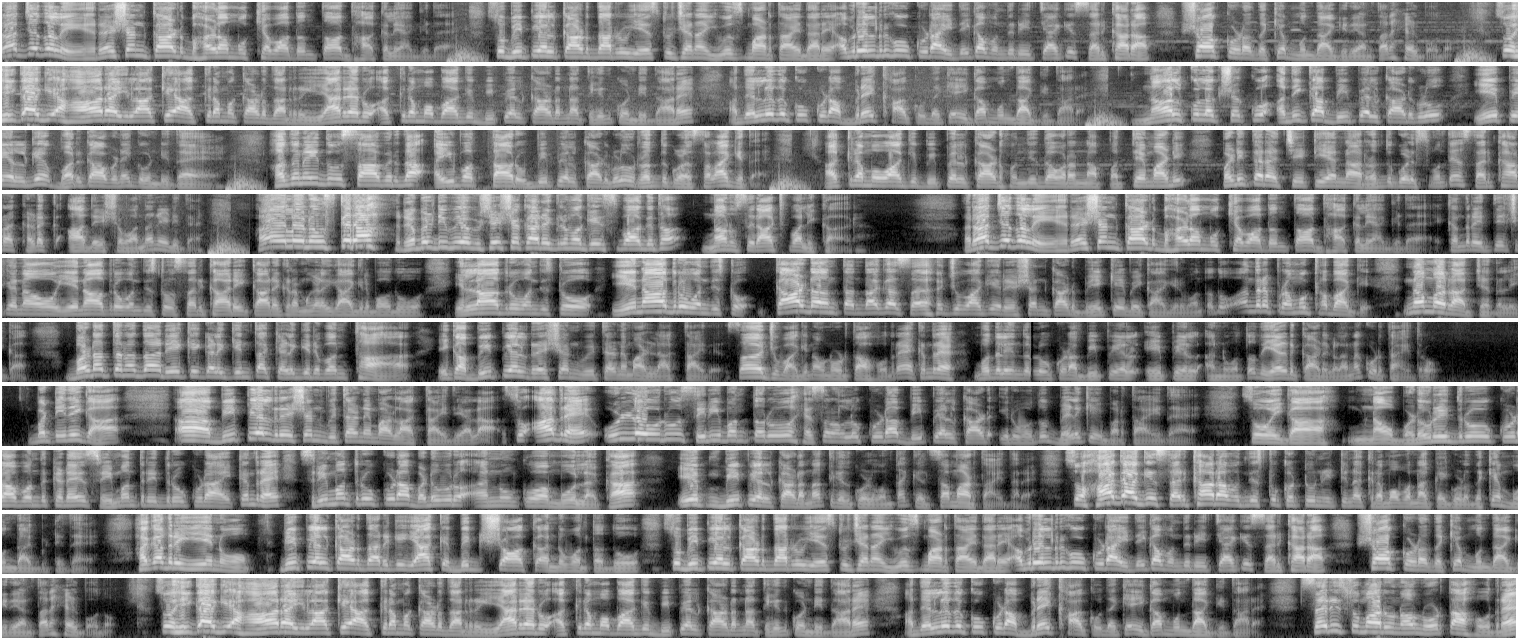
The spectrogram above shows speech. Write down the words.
ರಾಜ್ಯದಲ್ಲಿ ration card ಬಹಳ ಮುಖ್ಯವಾದಂತ ದಾಖಲೆಯಾಗಿದೆ. ಸೊ ಬಿ ಪಿ ಎಲ್ ಕಾರ್ಡ್ದಾರರು ಎಷ್ಟು ಜನ ಯೂಸ್ ಮಾಡ್ತಾ ಇದ್ದಾರೆ ಅವರೆಲ್ಲರಿಗೂ ಕೂಡ ಇದೀಗ ಒಂದು ರೀತಿಯಾಗಿ ಸರ್ಕಾರ ಶಾಕ್ ಕೊಡೋದಕ್ಕೆ ಮುಂದಾಗಿದೆ ಅಂತಾನೆ ಹೇಳ್ಬೋದು. ಸೊ ಹೀಗಾಗಿ ಆಹಾರ ಇಲಾಖೆ ಅಕ್ರಮ ಕಾರ್ಡ್ದಾರರು ಯಾರ್ಯಾರು ಅಕ್ರಮವಾಗಿ ಬಿ ಪಿ ಎಲ್ ಕಾರ್ಡನ್ನು ತೆಗೆದುಕೊಂಡಿದ್ದಾರೆ, ಅದೆಲ್ಲದಕ್ಕೂ ಕೂಡ ಬ್ರೇಕ್ ಹಾಕುವುದಕ್ಕೆ ಈಗ ಮುಂದಾಗಿದ್ದಾರೆ. ನಾಲ್ಕು ಲಕ್ಷಕ್ಕೂ ಅಧಿಕ ಬಿ ಪಿ ಎಲ್ ಕಾರ್ಡ್ಗಳು ಎ ಪಿ ಎಲ್ಗೆ ವರ್ಗಾವಣೆಗೊಂಡಿದೆ. ಹದಿನೈದು ಸಾವಿರದ ಐವತ್ತಾರು ಬಿ ಪಿ ಎಲ್ ಕಾರ್ಡ್ಗಳು ರದ್ದುಗೊಳಿಸಲಾಗಿದೆ. ಅಕ್ರಮವಾಗಿ ಬಿ ಪಿ ಎಲ್ ಕಾರ್ಡ್ ಹೊಂದಿದ್ದವರನ್ನ ಪತ್ತೆ ಮಾಡಿ ಪಡಿತರ ಚೀಟಿಯನ್ನ ರದ್ದುಗೊಳಿಸುವಂತೆ ಸರ್ಕಾರ ಖಡಕ್ ಆದೇಶವನ್ನ ನೀಡಿದೆ. ಹಲೋ ನಮಸ್ಕಾರ. ರೆಬಲ್ ಟಿವಿಯ ವಿಶೇಷ ಕಾರ್ಯಕ್ರಮಕ್ಕೆ ಸ್ವಾಗತ. ನಾನು ಸಿರಾಜ್ ಪಾಲಿಕಾರ್ ರಾಜ್ಯದಲ್ಲಿ ರೇಷನ್ ಕಾರ್ಡ್ ಬಹಳ ಮುಖ್ಯವಾದಂಥ ದಾಖಲೆಯಾಗಿದೆ. ಯಾಕಂದರೆ ಇತ್ತೀಚೆಗೆ ನಾವು ಏನಾದರೂ ಒಂದಿಷ್ಟು ಸರ್ಕಾರಿ ಕಾರ್ಯಕ್ರಮಗಳಿಗಾಗಿರ್ಬೋದು ಎಲ್ಲಾದರೂ ಒಂದಿಷ್ಟು, ಏನಾದರೂ ಒಂದಿಷ್ಟು ಕಾರ್ಡ್ ಅಂತಂದಾಗ ಸಹಜವಾಗಿ ರೇಷನ್ ಕಾರ್ಡ್ ಬೇಕೇ ಬೇಕಾಗಿರುವಂಥದ್ದು. ಅಂದರೆ ಪ್ರಮುಖವಾಗಿ ನಮ್ಮ ರಾಜ್ಯದಲ್ಲಿ ಈಗ ಬಡತನದ ರೇಖೆಗಳಿಗಿಂತ ಕೆಳಗಿರುವಂಥ ಈಗ ಬಿ ಪಿ ಎಲ್ ರೇಷನ್ ವಿತರಣೆ ಮಾಡಲಾಗ್ತಾ ಇದೆ. ಸಹಜವಾಗಿ ನಾವು ನೋಡ್ತಾ ಹೋದರೆ, ಯಾಕಂದರೆ ಮೊದಲಿಂದಲೂ ಕೂಡ B P L, A P L ಅನ್ನುವಂಥದ್ದು ಎರಡು ಕಾರ್ಡ್ಗಳನ್ನು ಕೊಡ್ತಾ ಇದ್ರು. ಬಟ್ ಇದೀಗ ಬಿ ಪಿ ಎಲ್ ರೇಷನ್ ವಿತರಣೆ ಮಾಡಲಾಗ್ತಾ ಇದೆಯಲ್ಲ? ಸೊ ಆದರೆ ಉಳ್ಳವರು, ಸಿರಿವಂತರು ಹೆಸರಲ್ಲೂ ಕೂಡ ಬಿ ಪಿ ಎಲ್ ಕಾರ್ಡ್ ಇರುವುದು ಬೆಳಕಿಗೆ ಬರ್ತಾ ಇದೆ. ಸೊ ಈಗ ನಾವು ಬಡವರಿದ್ರೂ ಕೂಡ ಒಂದು ಕಡೆ ಶ್ರೀಮಂತರಿದ್ದರೂ ಕೂಡ ಯಾಕಂದರೆ ಶ್ರೀಮಂತರು ಕೂಡ ಬಡವರು ಅನ್ನುವ ಮೂಲಕ ಈ ಬಿ ಪಿ ಎಲ್ ಕಾರ್ಡನ್ನು ತೆಗೆದುಕೊಳ್ಳುವಂಥ ಕೆಲಸ ಮಾಡ್ತಾ ಇದ್ದಾರೆ. ಸೊ ಹಾಗಾಗಿ ಸರ್ಕಾರ ಒಂದಿಷ್ಟು ಕಟ್ಟುನಿಟ್ಟಿನ ಕ್ರಮವನ್ನು ಕೈಗೊಳ್ಳೋದಕ್ಕೆ ಮುಂದಾಗ್ಬಿಟ್ಟಿದೆ. ಹಾಗಾದರೆ ಏನು? ಬಿ ಪಿ ಎಲ್ ಕಾರ್ಡ್ದಾರಿಗೆ ಯಾಕೆ ಬಿಗ್ ಶಾಕ್ ಅನ್ನುವಂಥದ್ದು? ಸೊ ಬಿ ಪಿ ಎಲ್ ಕಾರ್ಡ್ದಾರರು ಎಷ್ಟು ಜನ ಯೂಸ್ ಮಾಡ್ತಾ ಇದ್ದಾರೆ? ಅವರೆಲ್ಲರಿಗೂ ಕೂಡ ಇದೀಗ ಒಂದು ರೀತಿಯಾಗಿ ಸರ್ಕಾರ ಶಾಕ್ ಕೊಡೋದಕ್ಕೆ ಮುಂದಾಗಿದೆ ಅಂತಾನೆ ಹೇಳ್ಬೋದು. ಸೊ ಹೀಗಾಗಿ ಆಹಾರ ಇಲಾಖೆ ಅಕ್ರಮ ಕಾರ್ಡ್ದಾರರಿಗೆ ಯಾರ್ಯಾರು ಅಕ್ರಮವಾಗಿ ಬಿ ಪಿ ಎಲ್ ಕಾರ್ಡನ್ನು ತೆಗೆದುಕೊಂಡಿದ್ದಾರೆ, ಅದೆಲ್ಲದಕ್ಕೂ ಕೂಡ ಬ್ರೇಕ್ ಹಾಕುವುದಕ್ಕೆ ಈಗ ಮುಂದಾಗಿದ್ದಾರೆ. ಸರಿಸುಮಾರು ನಾವು ನೋಡ್ತಾ ಹೋದರೆ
